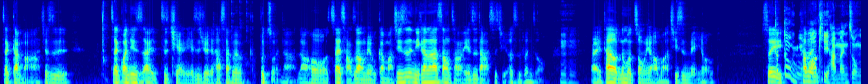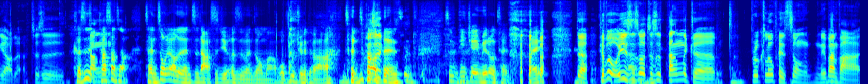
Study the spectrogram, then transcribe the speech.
在干嘛，就是。在冠军赛之前也是觉得他三分不准啊，然后在场上没有干嘛。其实你看他上场也是打十几二十分钟，嗯哼，哎，他有那么重要吗？其实没有。所以他们还蛮重要的，就是可是他上场很重要的人只打十几二十分钟吗？我不觉得啊，很重要的人是是 PJ Middleton，哎，对啊，可不，我意思是说，就是当那个 Brook Lopez 这种没办法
